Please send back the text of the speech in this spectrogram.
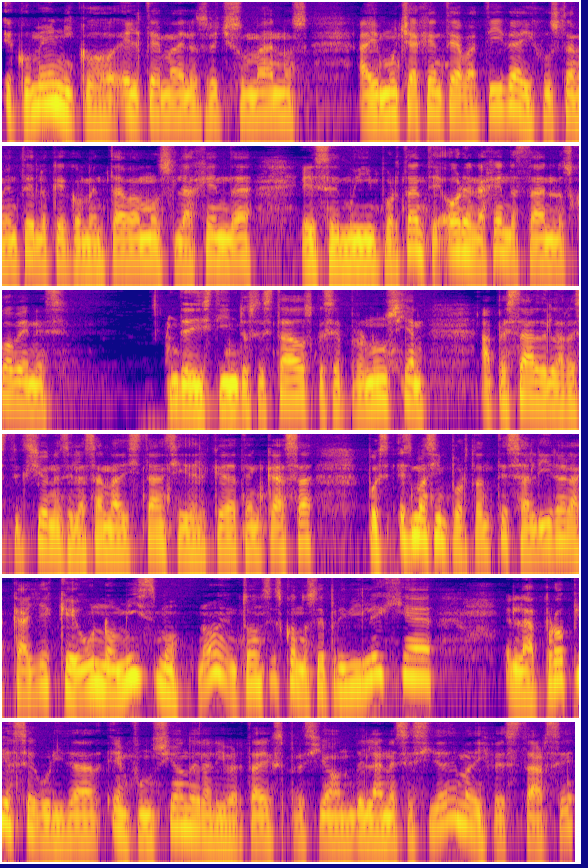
ecuménico el tema de los derechos humanos. Hay mucha gente abatida y justamente lo que comentábamos, la agenda es muy importante. Ahora en la agenda están los jóvenes de distintos estados que se pronuncian a pesar de las restricciones de la sana distancia y del quédate en casa, pues es más importante salir a la calle que uno mismo, ¿no? Entonces cuando se privilegia la propia seguridad en función de la libertad de expresión, de la necesidad de manifestarse,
